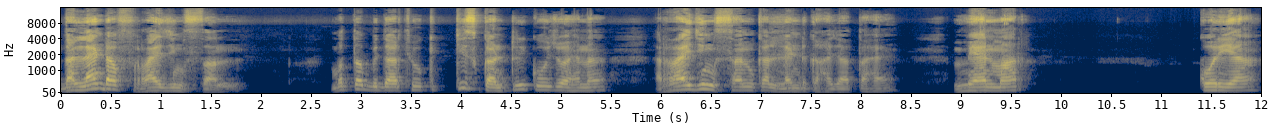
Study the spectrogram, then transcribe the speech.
the land of rising sun मतलब विद्यार्थियों की किस कंट्री को जो है ना राइजिंग सन का लैंड कहा जाता है? Myanmar Korea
